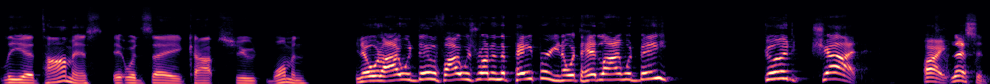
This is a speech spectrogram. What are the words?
Lia Thomas, it would say "Cops shoot woman." You know what I would do if I was running the paper? You know what the headline would be? Good shot. All right, listen.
